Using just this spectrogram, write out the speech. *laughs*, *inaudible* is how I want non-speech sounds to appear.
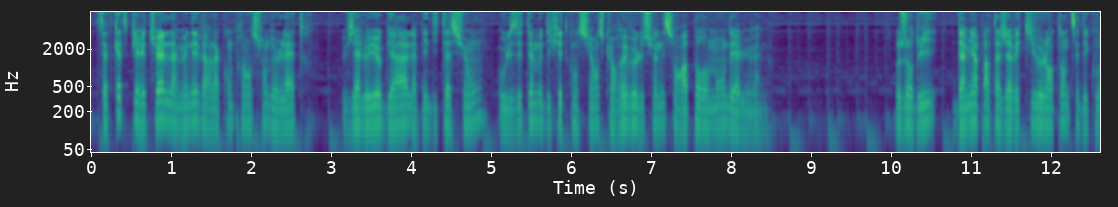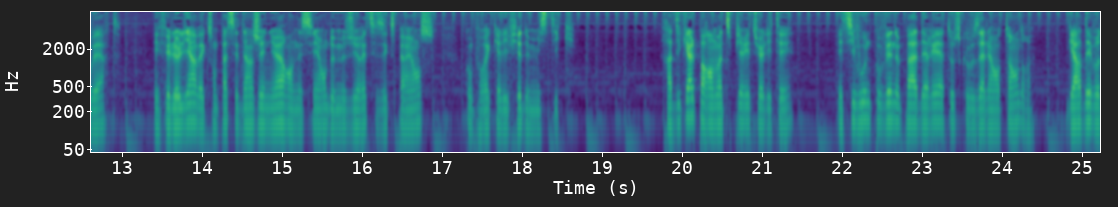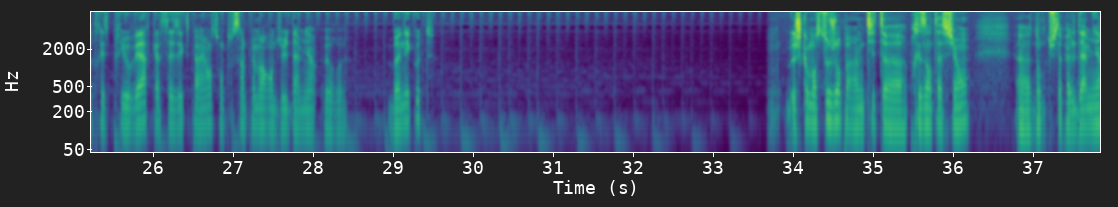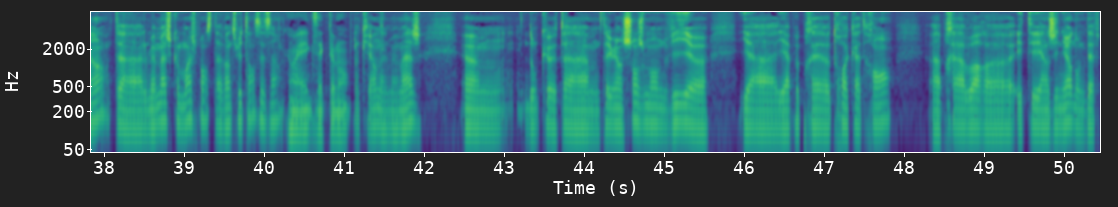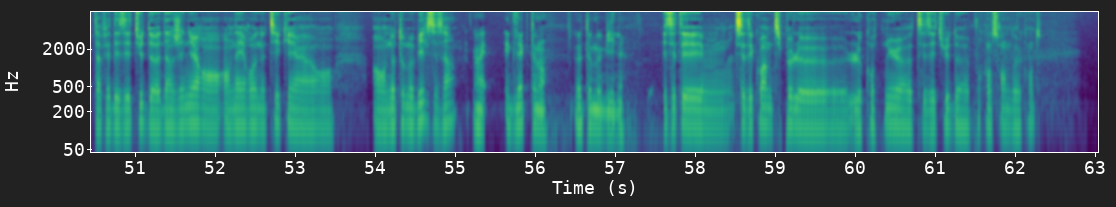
Cette quête spirituelle l'a mené vers la compréhension de l'être, via le yoga, la méditation ou les états modifiés de conscience qui ont révolutionné son rapport au monde et à lui-même. Aujourd'hui, Damien partage avec qui veut l'entendre ses découvertes et fait le lien avec son passé d'ingénieur en essayant de mesurer ses expériences qu'on pourrait qualifier de mystiques. Radical part en mode spiritualité, et si vous ne pouvez ne pas adhérer à tout ce que vous allez entendre, gardez votre esprit ouvert car ces expériences ont tout simplement rendu Damien heureux. Bonne écoute Je commence toujours par une petite euh, présentation. Euh, donc tu t'appelles Damien, tu as le même âge que moi je pense, tu as 28 ans c'est ça? Ouais exactement. Ok on a le même âge. Euh, donc tu as, eu un changement de vie il y, a, y a à peu près 3-4 ans après avoir été ingénieur. Donc tu as fait des études d'ingénieur en, aéronautique et en, en automobile c'est ça? Ouais exactement, automobile. Et c'était c'était quoi un petit peu le, le contenu de ces études pour qu'on se rende compte?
